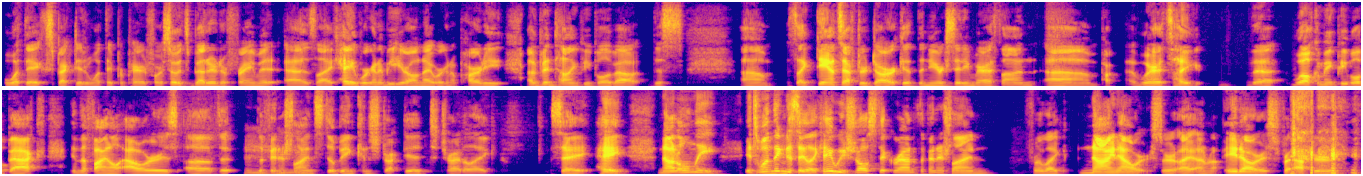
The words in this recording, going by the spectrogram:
what they expected and what they prepared for. So it's better to frame it as like, hey, we're going to be here all night. We're going to party. I've been telling people about this. Um, it's like dance after dark at the New York City Marathon, um, where it's like the welcoming people back in the final hours of the the finish hmm line still being constructed to try to like say, hey, not only it's one thing to say like, hey, we should all stick around at the finish line for like nine hours or I, I don't know, eight hours for after.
